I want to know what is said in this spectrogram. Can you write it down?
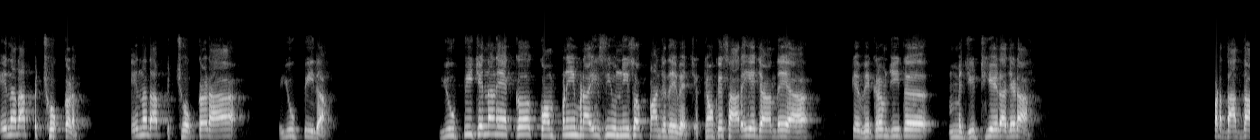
ਇਹਨਾਂ ਦਾ ਪਿਛੋਕੜ, ਇਹਨਾਂ ਦਾ ਪਿਛੋਕੜ ਆ ਯੂਪੀ ਦਾ। ਯੂਪੀ ਚ ਇਹਨਾਂ ਨੇ ਇੱਕ ਕੰਪਨੀ ਬਣਾਈ ਸੀ 1905 ਦੇ ਵਿੱਚ, ਕਿਉਂਕਿ ਸਾਰੇ ਇਹ ਜਾਣਦੇ ਆ ਕਿ ਵਿਕਰਮਜੀਤ ਮਜੀਠੀਏ ਦਾ ਜਿਹੜਾ ਪੜਦਾਦਾ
